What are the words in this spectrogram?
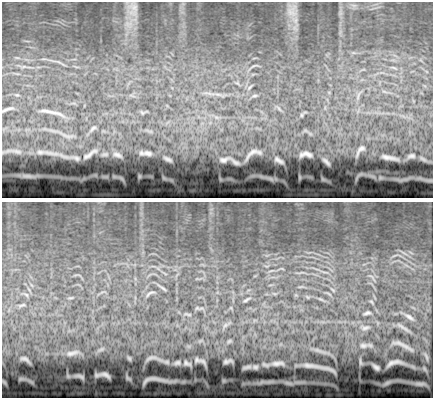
99 over the Celtics. They end the Celtics' 10 game winning streak. They beat the team with the best record in the NBA by one.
